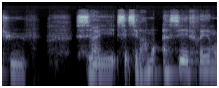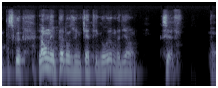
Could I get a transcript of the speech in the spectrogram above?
tu c'est Ouais. vraiment assez effrayant. Parce que là, on n'est pas dans une catégorie, on va dire. Bon,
